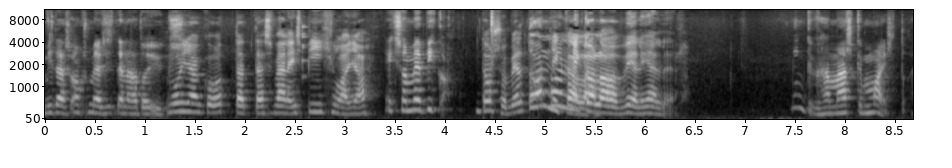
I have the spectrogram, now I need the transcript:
Mitäs, onks meillä sitten enää toi yksi? Voidaanko ottaa tässä välissä pihlaja? Eikö se ole meidän vika? Tossa on vielä tonnikala. Tonnikala on vielä jäljellä. Minkäköhän mä äsken maistoin?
